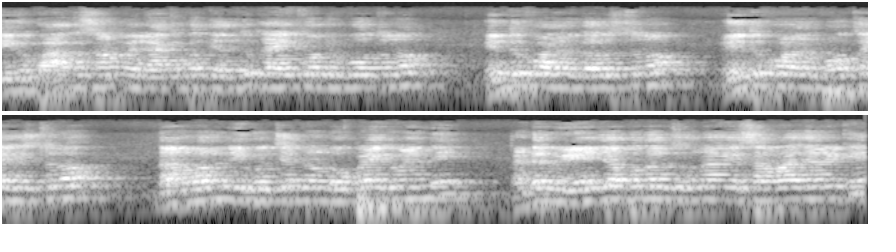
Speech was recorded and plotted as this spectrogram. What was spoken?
నీకు భాగస్వామ్యం లేకపోతే ఎందుకు హైకోర్టు పోతున్నావు? ఎందుకు వాళ్ళని కలుస్తున్నావు? ఎందుకు వాళ్ళని ప్రోత్సహిస్తున్నావు? దానివల్ల నీకు వచ్చేటువంటి ఉపయోగం ఏంది? అంటే నువ్వు ఏం చెప్పదలుచుకున్నావు ఈ సమాజానికి?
